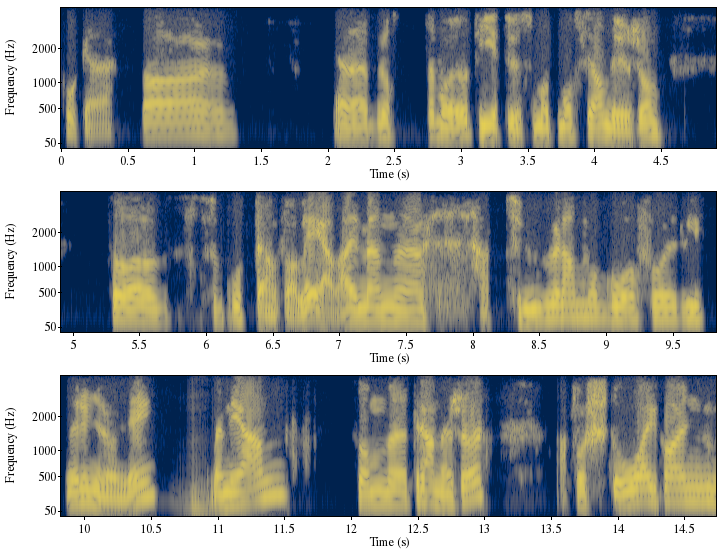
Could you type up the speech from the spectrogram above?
koker det. Da er det brått. Det var jo 10 000 mot Moss i andre divisjon. Så, så potensialet er der, men eh, jeg tror de må gå for litt mer underholdning. Mm. Men igjen, som eh, trener sjøl, jeg forstår han,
